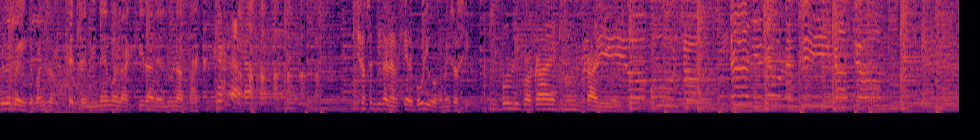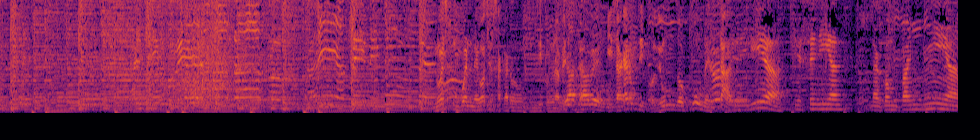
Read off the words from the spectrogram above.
¿Qué le pediste, Pancho? Que terminemos la gira en el Luna Park. Yo sentí la energía del público que me hizo así. El público acá es muy cálido. No es un buen negocio sacar un, un disco de una película. sabemos. Y sacar un disco de un Yo documental. te diría que serían la compañía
